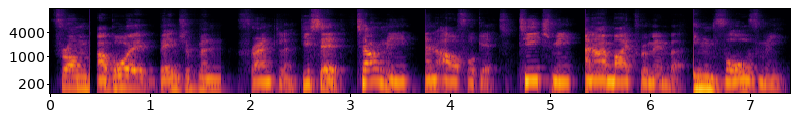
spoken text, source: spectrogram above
from our boy Benjamin Franklin. He said, Tell me and I'll forget. Teach me and I might remember. Involve me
